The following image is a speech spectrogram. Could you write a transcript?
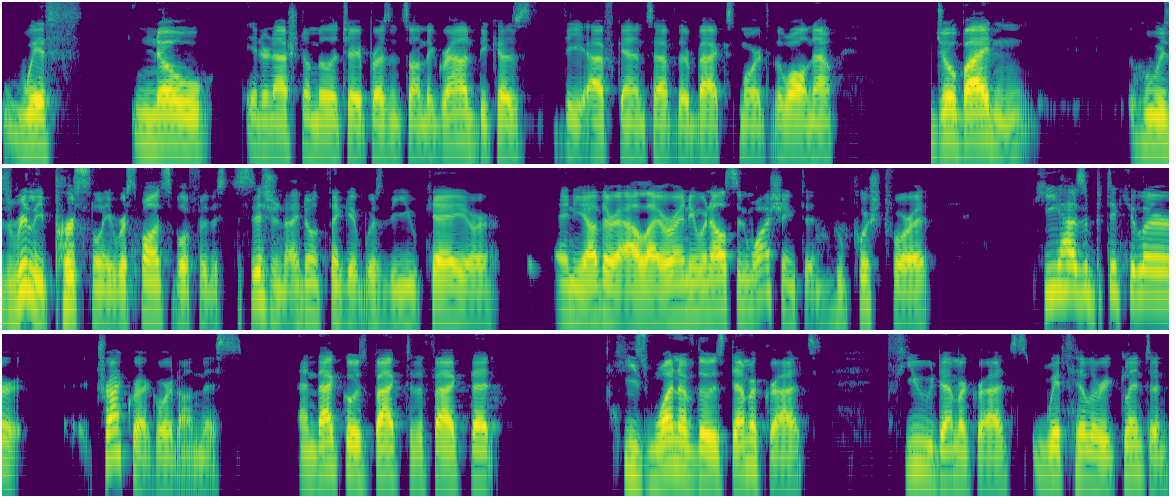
with no international military presence on the ground because the Afghans have their backs more to the wall. Now, Joe Biden, who is really personally responsible for this decision, I don't think it was the UK or any other ally or anyone else in Washington who mm-hmm. pushed for it. He has a particular uh, track record on this. And that goes back to the fact that he's one of those Democrats, few Democrats with Hillary Clinton,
